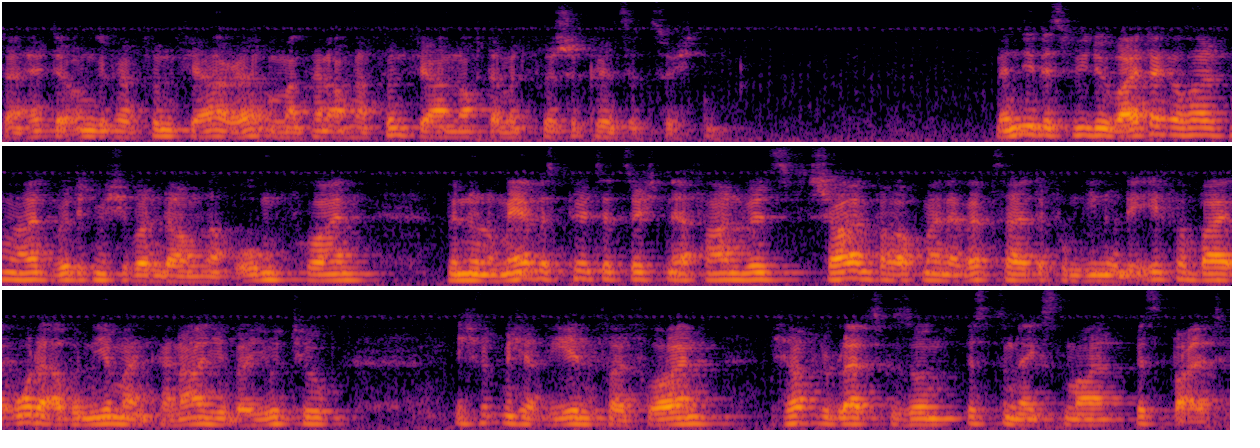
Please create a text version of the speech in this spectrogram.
dann hält er ungefähr 5 Jahre und man kann auch nach 5 Jahren noch damit frische Pilze züchten. Wenn dir das Video weitergeholfen hat, würde ich mich über einen Daumen nach oben freuen. Wenn du noch mehr über das Pilzezüchten erfahren willst, schau einfach auf meiner Webseite fungino.de vorbei oder abonniere meinen Kanal hier bei YouTube. Ich würde mich auf jeden Fall freuen. Ich hoffe, du bleibst gesund. Bis zum nächsten Mal. Bis bald.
